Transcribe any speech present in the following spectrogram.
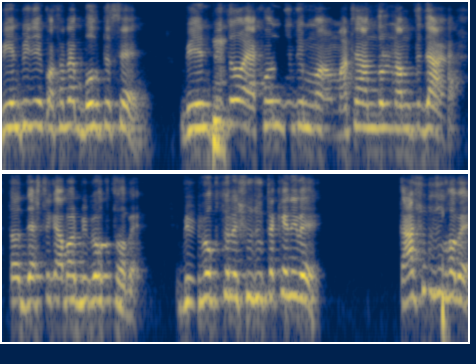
বিএনপি যে কথাটা বলতেছে বিএনপি তো এখন যদি মাঠে আন্দোলন নামতে যায় তাহলে দেশটাকে আবার বিভক্ত হবে। বিভক্ত হলে সুযোগটা কে নেবে? কার সুযোগ হবে?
